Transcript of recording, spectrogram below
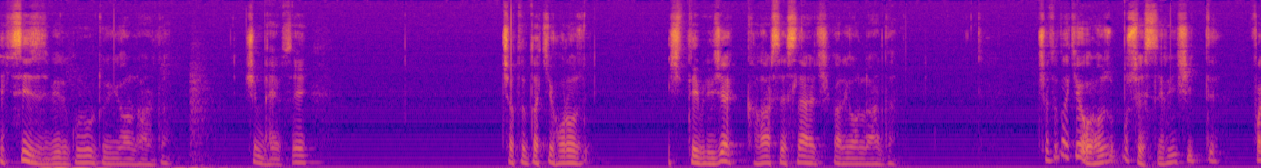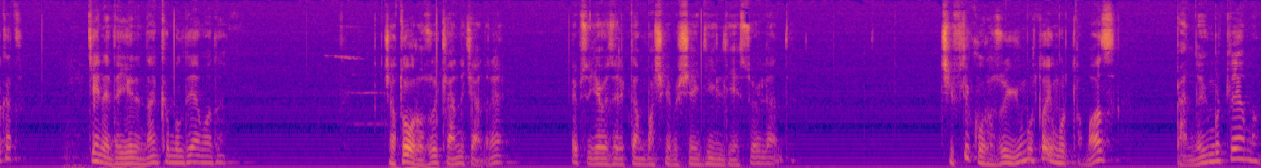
eşsiz bir gurur duyuyorlardı. Şimdi hepsi çatıdaki horoz işitebilecek kadar sesler çıkarıyorlardı. Çatıdaki horoz bu sesleri işitti. Fakat gene de yerinden kımıldayamadı. Çatı horozu kendi kendine hepsi gevezelikten başka bir şey değil diye söylendi. Çiftlik horozu yumurta yumurtlamaz, ben de yumurtlayamam.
